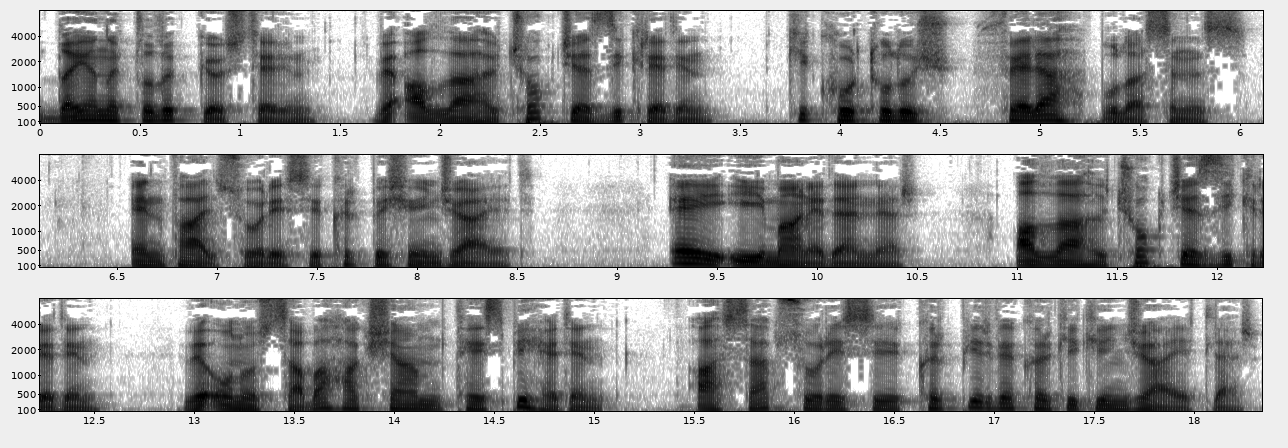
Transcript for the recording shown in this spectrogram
dayanıklılık gösterin ve Allah'ı çokça zikredin ki kurtuluş, felah bulasınız. Enfal Suresi 45. Ayet Ey iman edenler! Allah'ı çokça zikredin ve onu sabah akşam tesbih edin. Ahzab suresi 41 ve 42. ayetler.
